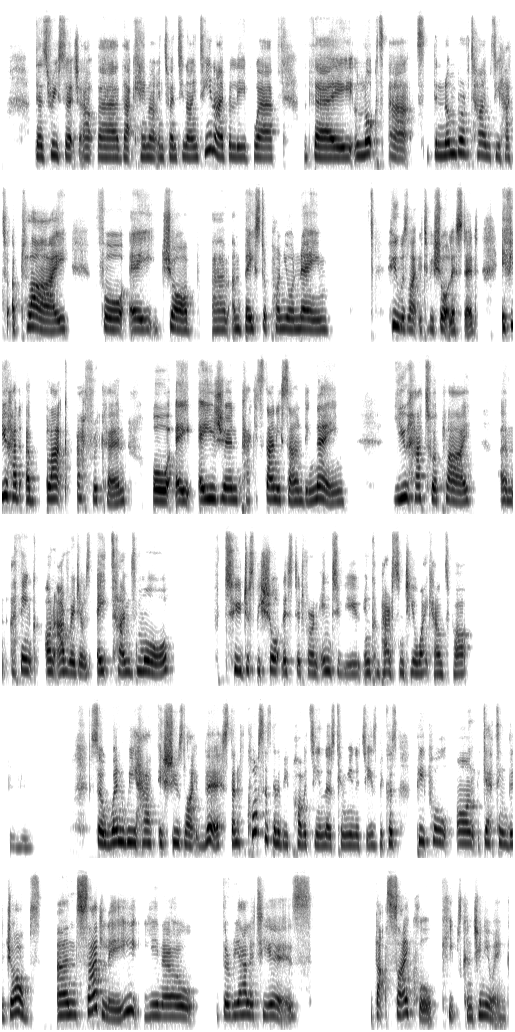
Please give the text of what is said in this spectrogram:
there's research out there that came out in 2019, I believe, where they looked at the number of times you had to apply for a job um, and based upon your name, who was likely to be shortlisted. If you had a Black African or a Asian Pakistani sounding name, you had to apply. Um, I think on average it was eight times more to just be shortlisted for an interview in comparison to your white counterpart. Mm-hmm. So when we have issues like this, then of course there's going to be poverty in those communities because people aren't getting the jobs. And sadly, you know, the reality is that cycle keeps continuing.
